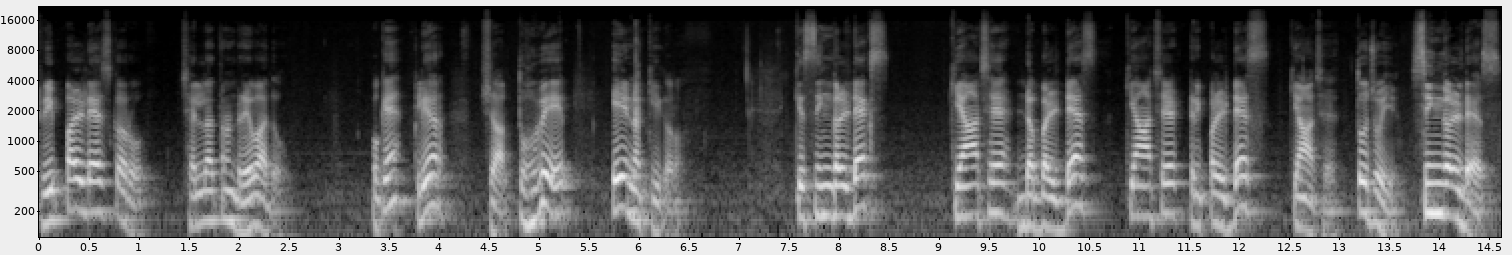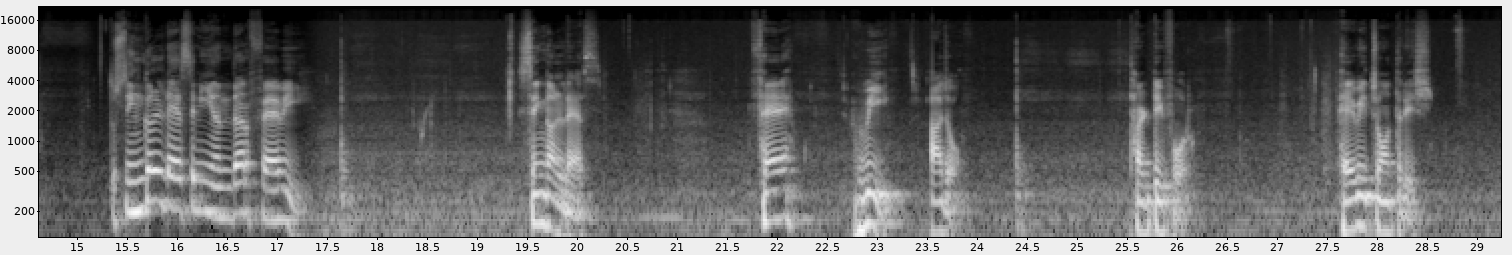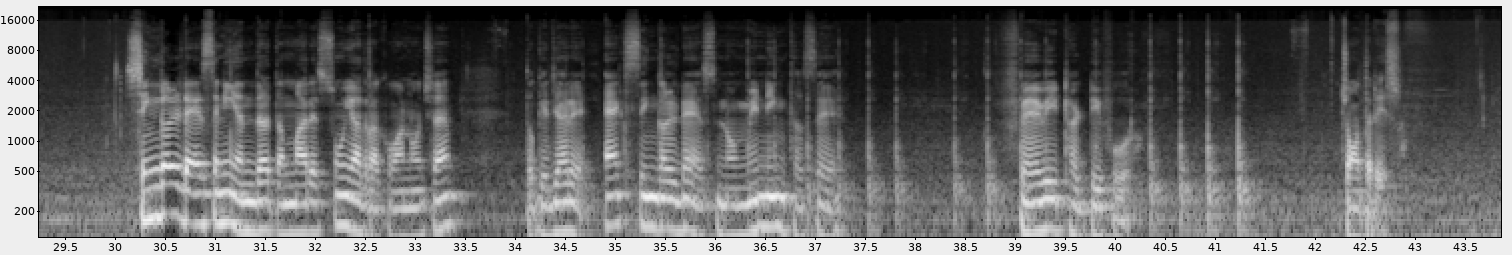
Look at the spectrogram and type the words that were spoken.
ટ્રિપલ ડેશ કરો, છેલ્લા ત્રણ રહેવા દો. ઓકે ક્લિયર ચાલો. તો હવે એ નક્કી કરો કે સિંગલ ડેક્સ ક્યાં છે? ડબલ ડેશ ક્યાં છે? ટ્રિપલ ડેશ ક્યાં છે? તો જોઈએ. સિંગલ ડેશ તો સિંગલ ડેશની અંદર ફેવી. સિંગલ ડેશ ફે વી આજો થર્ટી ફોર ફેવી ચોત્રીસ. સિંગલ ડેશની અંદર તમારે શું યાદ રાખવાનું છે? તો કે જ્યારે એક્સ સિંગલ ડેશનો મિનિંગ થશે, ફેવી થર્ટી ફોર ચોત્રીસ.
